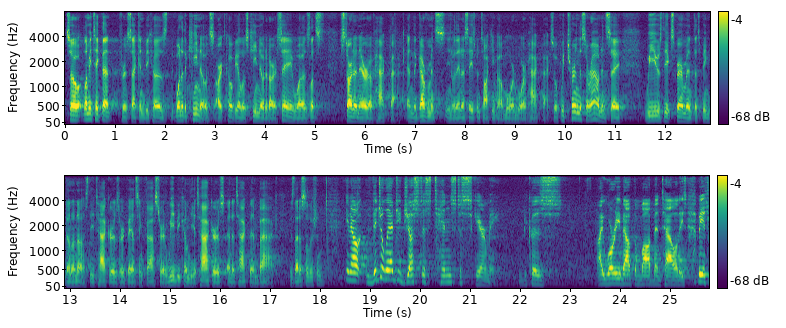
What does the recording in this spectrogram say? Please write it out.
So let me take that for a second because one of the keynotes, Art Coviello's keynote at RSA was let's start an era of hackback. And the government's, you know, the NSA has been talking about more and more of hackback. So if we turn this around and say, we use the experiment that's being done on us, the attackers are advancing faster, and we become the attackers and attack them back, is that a solution? You know, vigilante justice tends to scare me because I worry about the mob mentalities. I mean, it's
